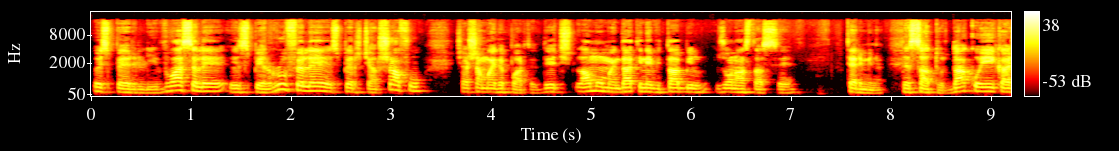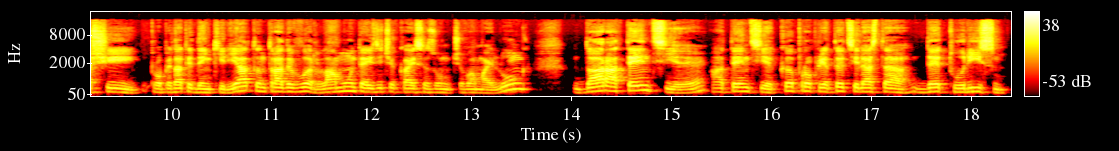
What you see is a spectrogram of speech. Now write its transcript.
îți speri vasele, îți speri rufele, îți speri cearșaful și așa mai departe. Deci, la un moment dat, inevitabil, zona asta se termină de saturi. Dacă o iei ca și proprietate de închiriat, într-adevăr, la munte ai zice că ai sezonul ceva mai lung, dar atenție, atenție că proprietățile astea de turism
